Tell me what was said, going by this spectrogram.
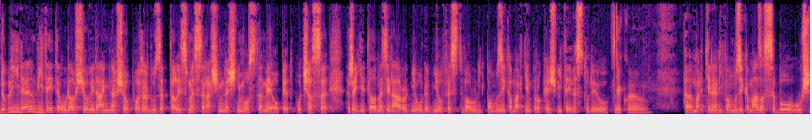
Dobrý den, vítejte u dalšího vydání našeho pořadu. Zeptali jsme se, naším dnešním hostem je opět počase ředitel Mezinárodního hudebního festivalu Lípa muzika Martin Prokeš. Vítej ve studiu. Děkuji. Martine, Lípa muzika má za sebou už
